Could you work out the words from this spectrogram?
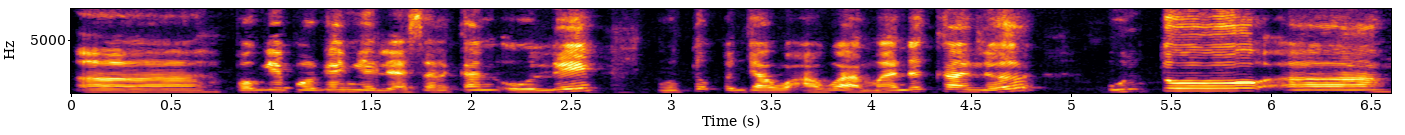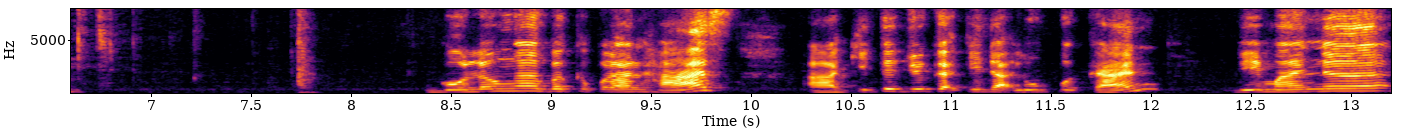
uh, program-program yang dilaksanakan oleh untuk penjawat awam. Manakala untuk uh, golongan berkeperluan khas, uh, kita juga tidak lupakan di mana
